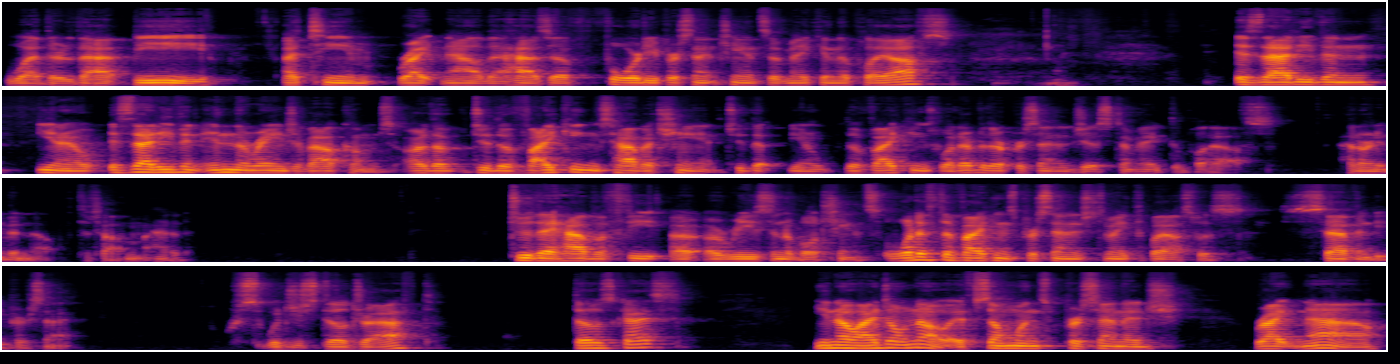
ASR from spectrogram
whether that be a team right now that has a 40% chance of making the playoffs, is that even, you know, is that even in the range of outcomes? Are the do the Vikings have a chance? Do the, you know, the Vikings, whatever their percentage is to make the playoffs? I don't even know off the top of my head. Do they have a, fee, a, a reasonable chance? What if the Vikings percentage to make the playoffs was 70%? Would you still draft those guys? you know, I don't know if someone's percentage right now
